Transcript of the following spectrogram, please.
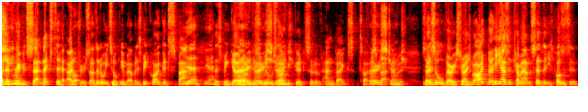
I never know? even sat next to Andrew, so I don't know what you're talking about. But it's been quite a good spat. Yeah, yeah. That's been going Very, on. very it was like strange. a good sort of handbags type Very spat. strange. So it's all very strange. But I, but he hasn't come out and said that he's positive.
